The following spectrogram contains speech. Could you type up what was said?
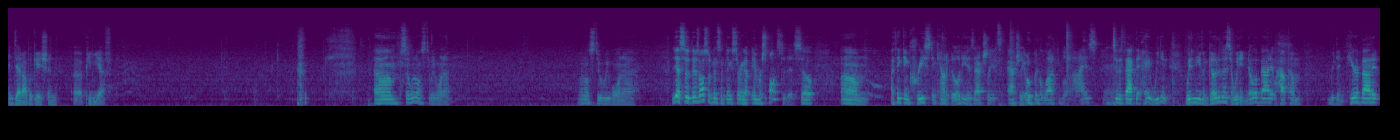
and debt obligation uh, PDF. Um, so what else do we want to? What else do we want to? Yeah, so there's also been some things stirring up in response to this. So, um, I think increased accountability is actually it's actually opened a lot of people's eyes to the fact that hey, we didn't we didn't even go to this or we didn't know about it. How come we didn't hear about it?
